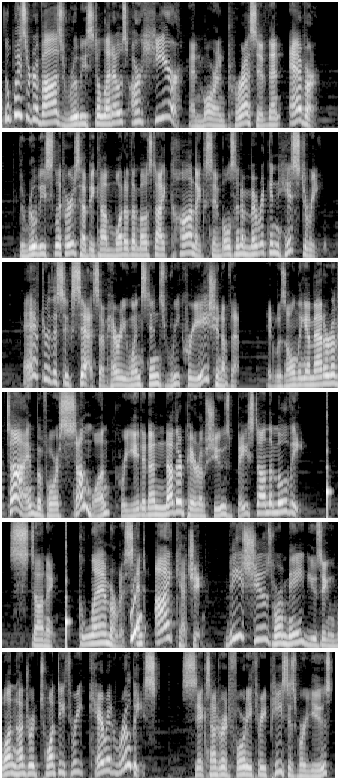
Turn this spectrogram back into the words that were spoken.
The Wizard of Oz ruby stilettos are here and more impressive than ever. The ruby slippers have become one of the most iconic symbols in American history. After the success of Harry Winston's recreation of them, it was only a matter of time before someone created another pair of shoes based on the movie. Stunning, glamorous, and eye-catching, these shoes were made using 123 karat rubies. 643 pieces were used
